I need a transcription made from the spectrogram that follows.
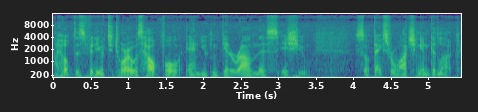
I hope this video tutorial was helpful and you can get around this issue. So thanks for watching and good luck.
